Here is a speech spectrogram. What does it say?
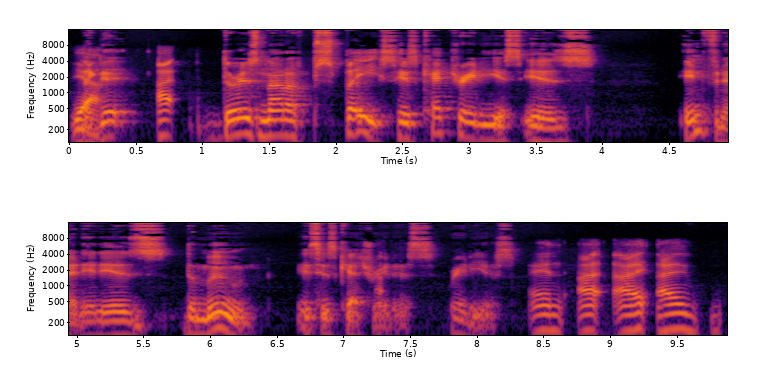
yeah? Like I- there is not a space. His catch radius is infinite. It is the moon. Is his catch radius radius? and I, I, I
